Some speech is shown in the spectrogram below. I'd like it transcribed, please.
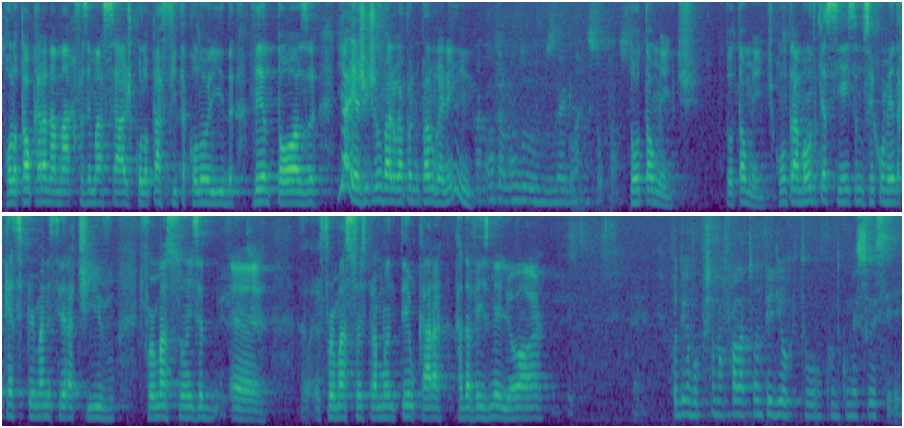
Colocar o cara na maca, fazer massagem, colocar fita colorida, ventosa. E aí a gente não vai para lugar nenhum. Na contramão dos guidelines total. Totalmente. Totalmente. Contramão do que a ciência nos recomenda, que é se permanecer ativo, informações, é, informações para manter o cara cada vez melhor. É. Rodrigo, vou puxar uma fala tua anterior, que tu, quando começou esse,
